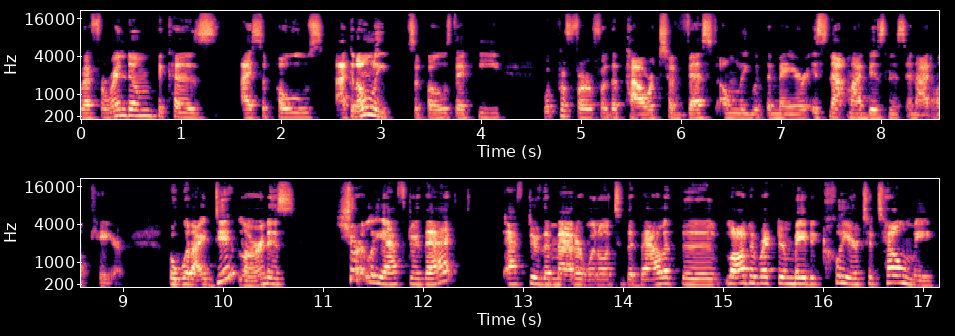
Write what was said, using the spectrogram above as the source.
referendum because I suppose, I could only suppose that he would prefer for the power to vest only with the mayor. It's not my business and I don't care. But what I did learn is shortly after that, after the matter went on to the ballot, the law director made it clear to tell me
